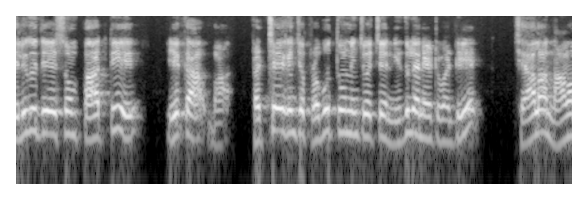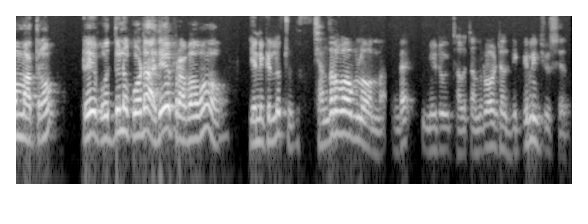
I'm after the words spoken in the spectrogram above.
తెలుగుదేశం పార్టీ ఇక ప్రత్యేకించి ప్రభుత్వం నుంచి వచ్చే నిధులు అనేటువంటివి చాలా నామమాత్రం రేపు పొద్దున కూడా అదే ప్రభావం ఎన్నికల్లో చూపిస్తుంది చంద్రబాబులో ఉన్న అంటే మీరు చాలా చంద్రబాబు చాలా దగ్గర నుంచి చూశారు.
